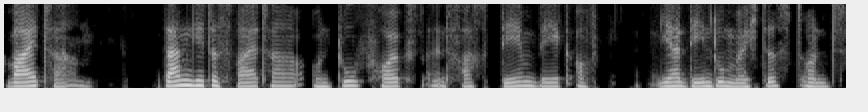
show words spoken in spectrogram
weiter. Dann geht es weiter und du folgst einfach dem Weg, auf ja, den du möchtest und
